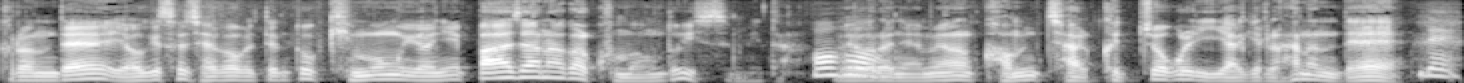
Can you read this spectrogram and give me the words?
그런데 여기서 제가 볼 땐 또 김웅 의원이 빠져나갈 구멍도 있습니다. 어허. 왜 그러냐면 검찰 그쪽을 이야기를 하는데 네.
